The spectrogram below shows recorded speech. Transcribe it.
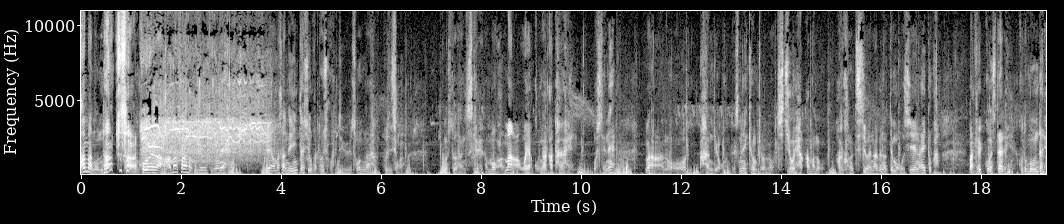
天野夏さん。これが海女さん現役のね海女さんで引退しようかどうしようかっていうそんなポジションの人なんですけれどもまあ親子仲違いをしてねまああの伴侶ですね。キョンキョンの父親天野春子の父親亡くなっても教えないとか、まあ、結婚したり子供産んだり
